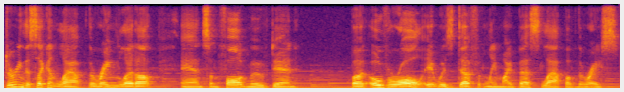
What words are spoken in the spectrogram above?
During the second lap, the rain let up and some fog moved in, but overall, it was definitely my best lap of the race.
